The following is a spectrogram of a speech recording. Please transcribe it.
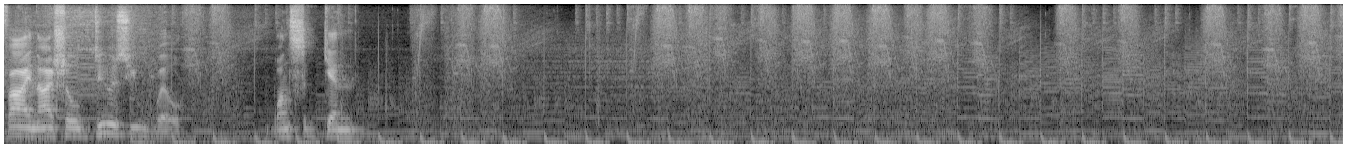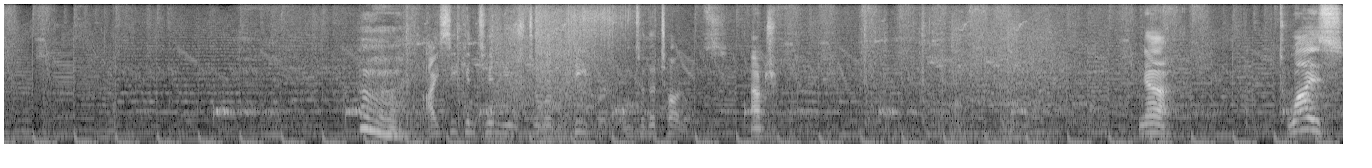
Fine, I shall do as you will. Once again, Icey continues to look deeper into the tunnels. Ouch. Yeah. Twice.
